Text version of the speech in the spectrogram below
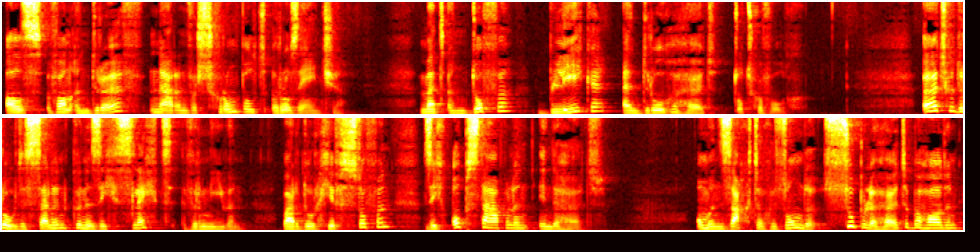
Als van een druif naar een verschrompeld rozijntje. Met een doffe, bleke en droge huid tot gevolg. Uitgedroogde cellen kunnen zich slecht vernieuwen waardoor gifstoffen zich opstapelen in de huid. Om een zachte, gezonde, soepele huid te behouden,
